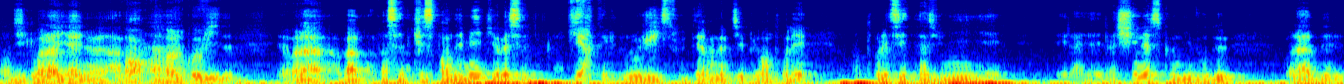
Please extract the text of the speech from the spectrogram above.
on dit que voilà, il y a une, avant, avant le Covid, et voilà, avant, cette crise pandémique, il y avait cette guerre technologique souterraine un petit peu entre les, entre les États-Unis et, et la, la, Chine. Est-ce qu'au niveau de, voilà, de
